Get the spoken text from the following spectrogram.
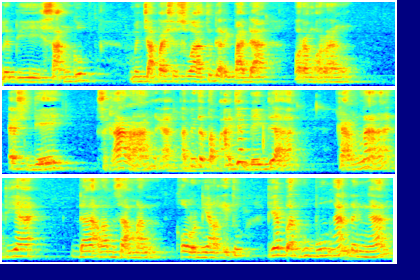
lebih sanggup mencapai sesuatu daripada orang-orang SD sekarang ya. Tapi tetap aja beda karena dia dalam zaman kolonial itu dia berhubungan dengan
